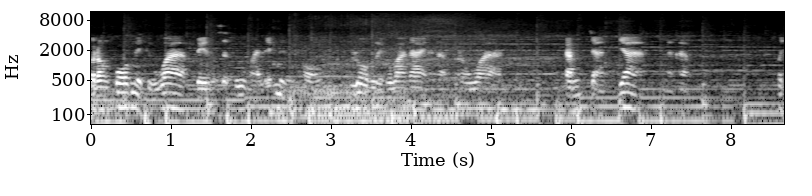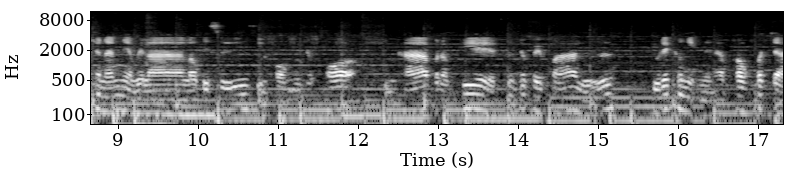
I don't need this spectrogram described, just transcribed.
กรองโฟมเนี่ยถือว่าเป็นศัตรูหมายเลขหนึ่งของโลกเลยก็ว่าได้นะครับ เพราะว่ากำจัดยากนะครับ เพราะฉะนั้นเนี่ยเวลาเราไปซื้อสิ่งของโดยเฉพาะสินค้าประเภทเครื่องใช้ไฟฟ้าหรืออิเล็กทรอนิกส์เนยนะครับเขาก็จะ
